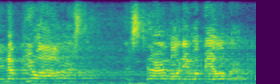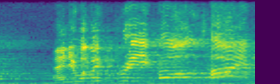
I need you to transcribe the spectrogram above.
In a few hours, the ceremony will be over, and you will be free for all time.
